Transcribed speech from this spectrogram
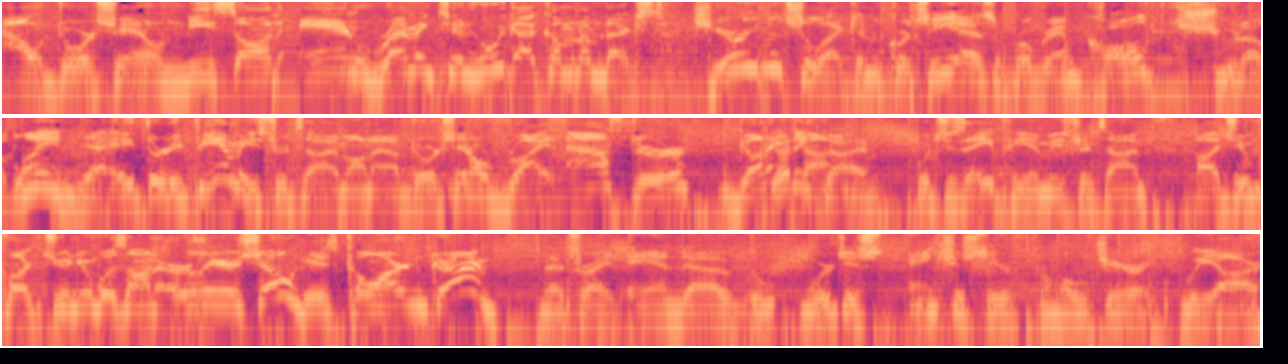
Outdoor Channel, Nissan, and Remington. Who we got coming up next? Jerry Miculek, and of course, he has a program called Shootout Lane. Yeah, 8.30 p.m. Eastern Time on Outdoor Channel, right after Gunny, Gunny Time. which is 8 p.m. Eastern Time. Uh, Jim Clark Jr. was on earlier show, his co-art in crime. That's right. And uh, we're just anxious to here from old Jerry. We are.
